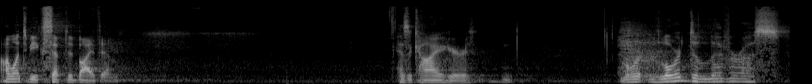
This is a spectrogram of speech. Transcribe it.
I want to be accepted by them. Hezekiah here, Lord, Lord, deliver us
